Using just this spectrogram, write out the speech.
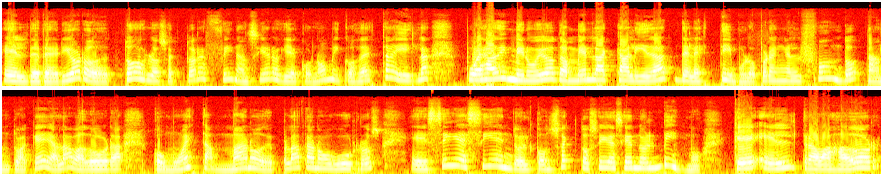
el deterioro de todos los sectores financieros y económicos de esta isla, pues ha disminuido también la calidad del estímulo, pero en el fondo, tanto aquella lavadora como esta mano de plátano burros eh, sigue siendo, el concepto sigue siendo el mismo que el trabajador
